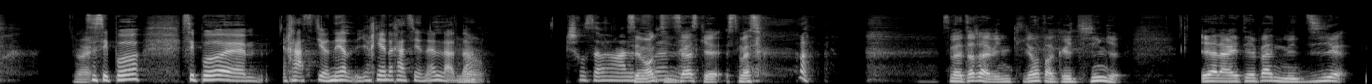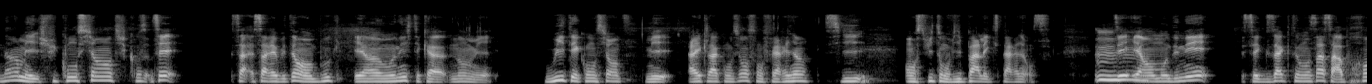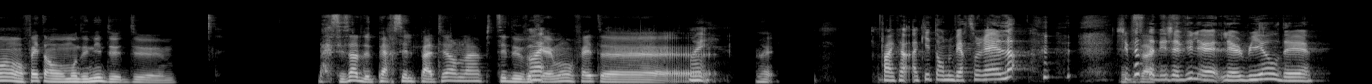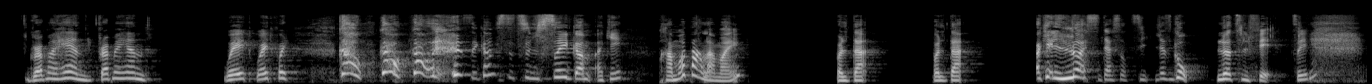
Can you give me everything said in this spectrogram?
Ouais. C'est pas c'est pas euh, rationnel. Il y a rien de rationnel là-dedans. Je trouve ça vraiment C'est marrant que tu dis ça parce que ce matin, ce matin, j'avais une cliente en coaching et elle arrêtait pas de me dire, non, mais je suis consciente, je suis consciente. Tu sais, ça, ça répétait en boucle. Et à un moment donné, j'étais comme, non, mais oui, t'es consciente. Mais avec la conscience, on fait rien si ensuite on vit pas l'expérience. Tu sais, et à un moment donné, c'est exactement ça. Ça apprend, en fait, à un moment donné, de, de... Bah, c'est ça, de percer le pattern, là. Puis, tu sais, de vraiment, en fait... Euh... Ouais. ouais. Que, ok, ton ouverture est là. Je sais pas si t'as déjà vu le, le reel de Grab my hand, grab my hand. Wait, wait, wait. Go, go, go! c'est comme si tu le sais, comme, ok, prends-moi par la main. Pas le temps. Pas le temps. Ok, là, c'est ta sortie. Let's go. Là, tu le fais, tu sais.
